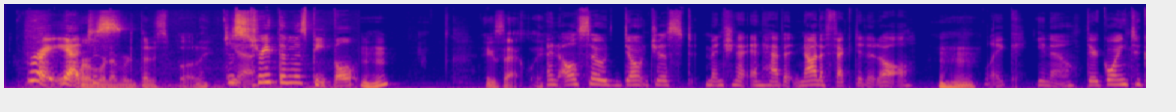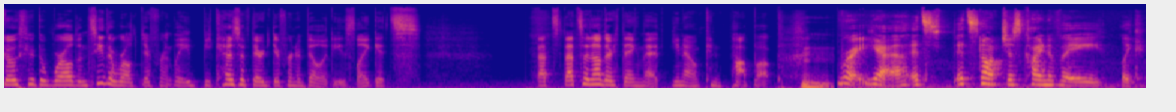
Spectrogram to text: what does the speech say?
Right, yeah, or just whatever the disability. just Yeah. treat them as people. Mm-hmm. Exactly. And also don't just mention it and have it not affected at all. Mm-hmm. Like, you know, they're going to go through the world and see the world differently because of their different abilities. Like it's that's that's another thing that, you know, can pop up. Right, yeah. It's it's not just kind of a like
